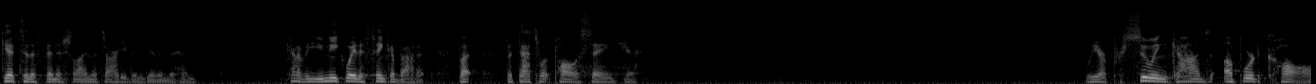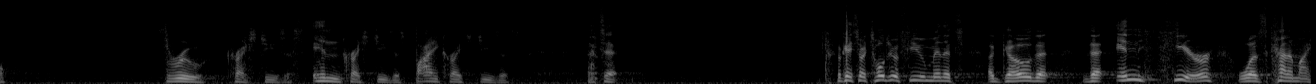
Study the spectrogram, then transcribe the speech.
get to the finish line that's already been given to him. It's kind of a unique way to think about it, but, but that's what Paul is saying here. We are pursuing God's upward call through Christ Jesus, in Christ Jesus, by Christ Jesus. That's it. Okay, so I told you a few minutes ago that, that in here was kind of my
